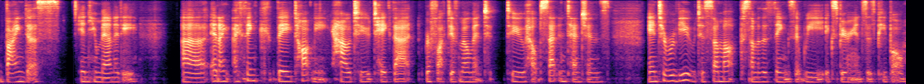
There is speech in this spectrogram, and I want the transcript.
bind us in humanity. Uh, and I, I think they taught me how to take that reflective moment to help set intentions and to review, to sum up some of the things that we experience as people.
